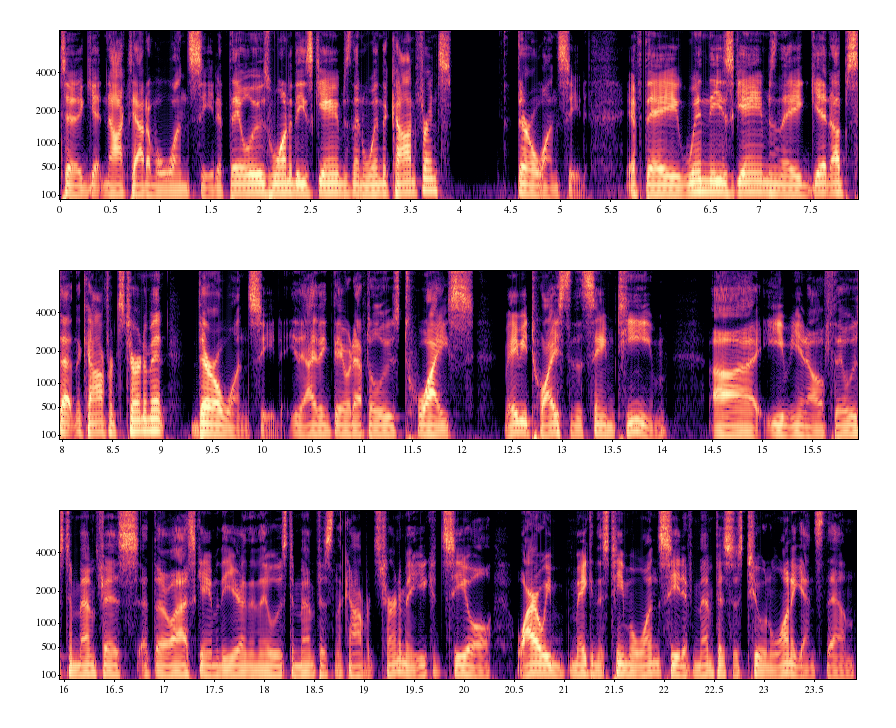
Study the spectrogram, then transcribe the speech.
to get knocked out of a one seed. If they lose one of these games, then win the conference, they're a one seed. If they win these games and they get upset in the conference tournament, they're a one seed. I think they would have to lose twice, maybe twice to the same team. Uh, even you know, if they lose to Memphis at the last game of the year and then they lose to Memphis in the conference tournament, you could see, well, why are we making this team a one seed if Memphis is two and one against them?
